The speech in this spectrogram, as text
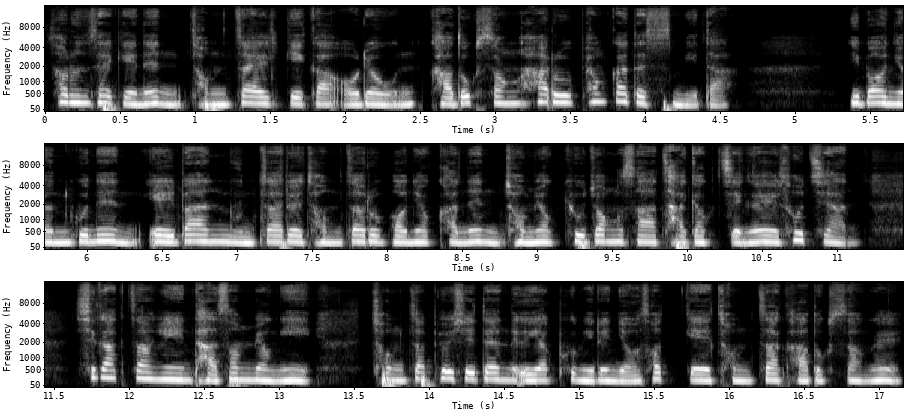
33개는 점자 읽기가 어려운 가독성 하로 평가됐습니다. 이번 연구는 일반 문자를 점자로 번역하는 점역 교정사 자격증을 소지한 시각장애인 5명이 점자 표시된 의약품 76개의 점자 가독성을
